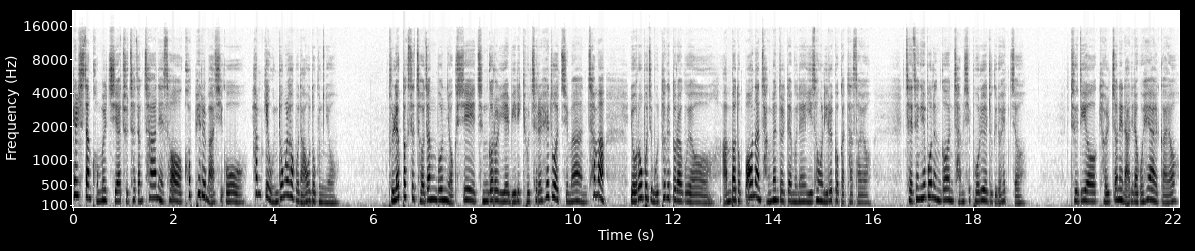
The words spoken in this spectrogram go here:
헬스장 건물 지하 주차장 차 안에서 커피를 마시고 함께 운동을 하고 나오더군요. 블랙박스 저장본 역시 증거를 위해 미리 교체를 해두었지만 차마 열어보지 못하겠더라고요. 안 봐도 뻔한 장면들 때문에 이성을 잃을 것 같아서요. 재생해보는 건 잠시 보류해두기로 했죠. 드디어 결전의 날이라고 해야 할까요?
